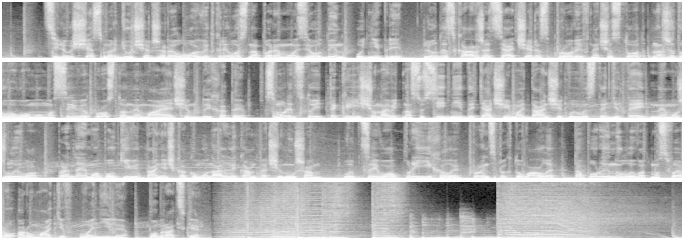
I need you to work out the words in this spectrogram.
Цілюще смердюче джерело відкрилось на перемозі 1 у Дніпрі. Люди скаржаться через прорив нечистот на житловому масиві просто немає чим дихати. Сморід стоїть такий, що навіть на сусідній дитячий майданчик вивезти дітей неможливо. Передаємо полки вітаннячка комунальникам та чинушам. Ви б це його приїхали, проінспектували та поринули в атмосферу ароматів ванілі. По-братськи.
